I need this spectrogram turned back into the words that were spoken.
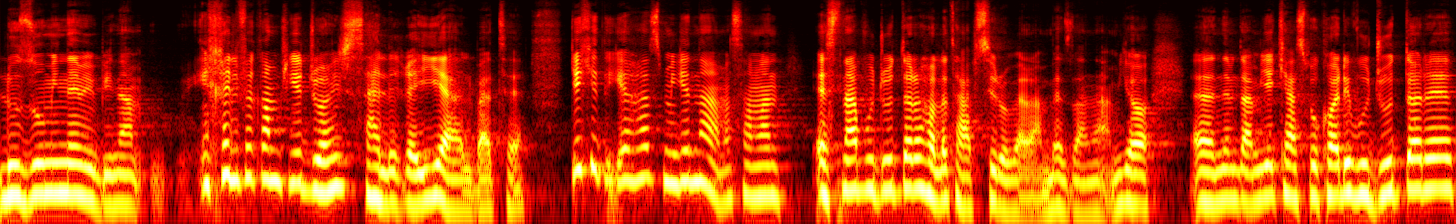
لزومی نمی‌بینم. این خیلی فکر کنم یه جاهاییش سلیقه‌ای البته. یکی دیگه هست میگه نه مثلا اسنپ وجود داره حالا تفسیر رو برم بزنم. یا نمی‌دونم یه کسب و کاری وجود داره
